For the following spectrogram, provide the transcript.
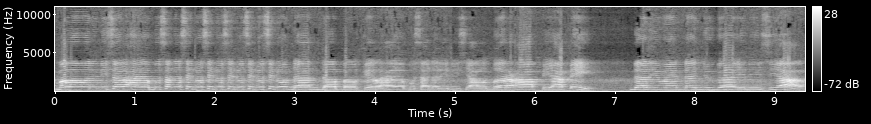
Melawan inisial Hayabusanya Sedo Sedo Sedo Sedo Sedo dan double kill Hayabusa dari inisial berapi-api dari Wen dan juga inisial.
